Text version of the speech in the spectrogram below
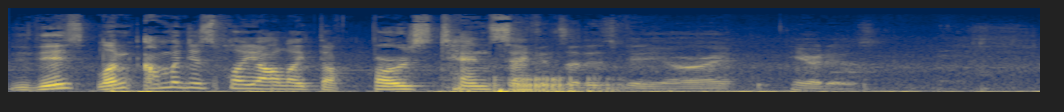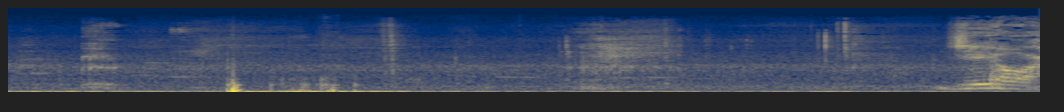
this let me, I'm gonna just play y'all like the first ten seconds of this video. All right, here it is. JR.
